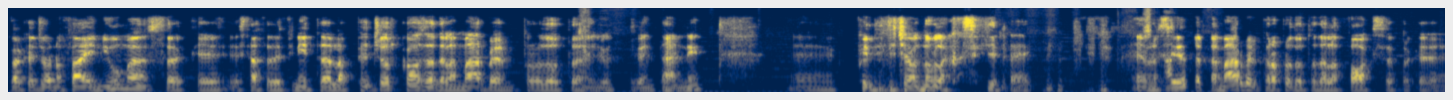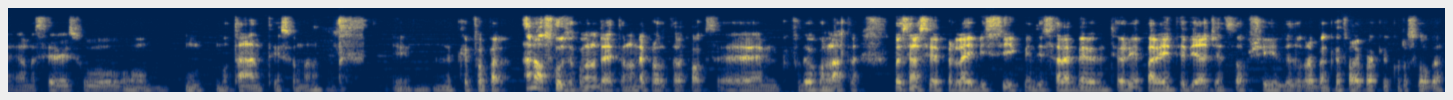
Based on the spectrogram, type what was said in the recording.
qualche giorno fa in Humans, che è stata definita la peggior cosa della Marvel prodotta negli ultimi vent'anni. Eh, quindi diciamo non la consiglierei. È una serie della Marvel però prodotta dalla Fox perché è una serie su mutanti, insomma. No? Par- ah no, scusa, come non detto, non è prodotta dalla Fox, eh, confondevo con l'altra. Questa è una serie per la ABC, quindi sarebbe in teoria parente di Agents of S.H.I.E.L.D., dovrebbe anche fare qualche crossover.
